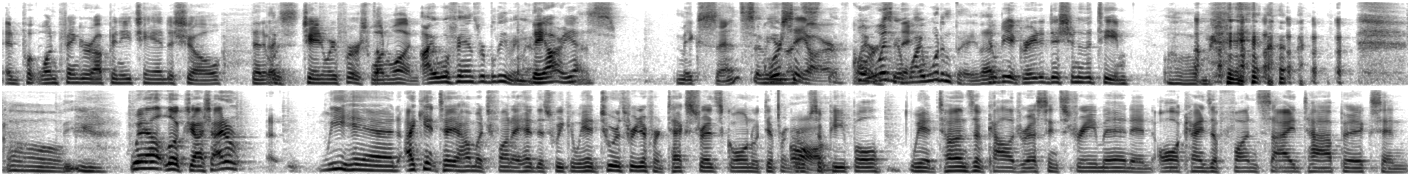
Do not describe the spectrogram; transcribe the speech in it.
and put one finger up in each hand to show that it was January first, one one. Iowa fans were believing that. They are, yes. makes sense. I mean, course they are. Of Why course. wouldn't they? Why wouldn't they? That, He'll be a great addition to the team. Oh, oh. Well, look, Josh, I don't. We had, I can't tell you how much fun I had this weekend. We had two or three different text threads going with different groups Oh. of people. We had tons of college wrestling streaming and all kinds of fun side topics, and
